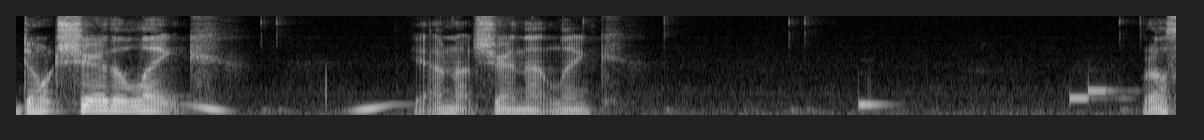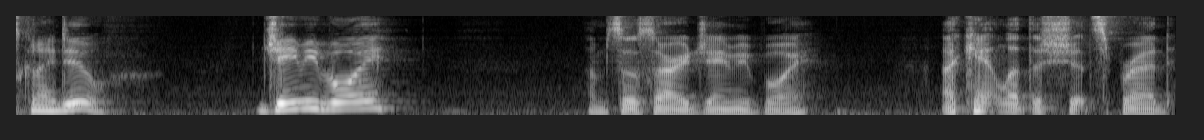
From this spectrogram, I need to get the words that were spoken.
don't share the link. Yeah, I'm not sharing that link. What else can I do? Jamie boy? I'm so sorry, Jamie boy. I can't let this shit spread.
